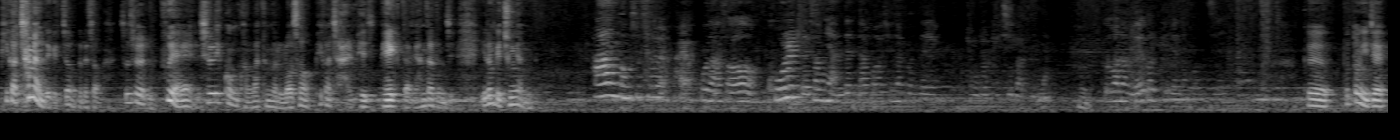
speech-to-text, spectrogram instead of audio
피가 차면 안 되겠죠. 그래서 수술 후에 실리콘 관 같은 걸 넣어서 피가 잘 배, 배액되게 한다든지 이런 게 중요합니다. 하안검 수술하고 나서 골 개선이 안 된다고 하시는 분들이 종종 계시거든요. 음. 그거는 왜 그렇게 되는 건지. 그 보통 이제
